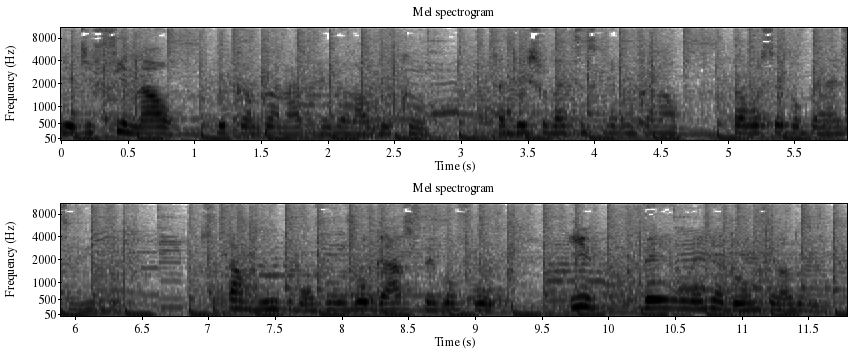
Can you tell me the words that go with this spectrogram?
dia de final do Campeonato Regional do Campo. Já deixa o like, se inscreva no canal para você acompanhar esse vídeo, que tá muito bom. Foi um jogaço, pegou fogo. E veja o vencedor no final do vídeo.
